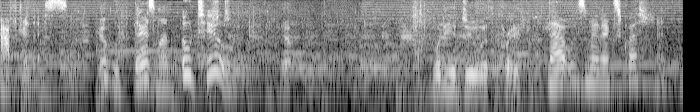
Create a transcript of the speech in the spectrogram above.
after this. Yep. Ooh, there's one. Ooh, two. Yep. What do you do with crayfish? That was my next question.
